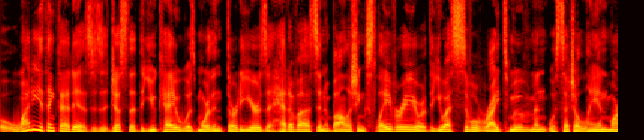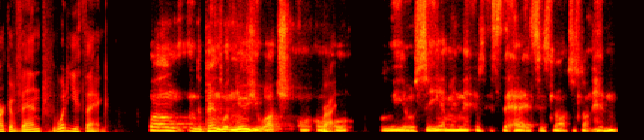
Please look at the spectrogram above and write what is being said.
Why do you think that is? Is it just that the UK was more than 30 years ahead of us in abolishing slavery, or the US civil rights movement was such a landmark event? What do you think? Well, it depends what news you watch or, or, right. or read or see. I mean, it's, it's there, it's, it's not, it's not hidden.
